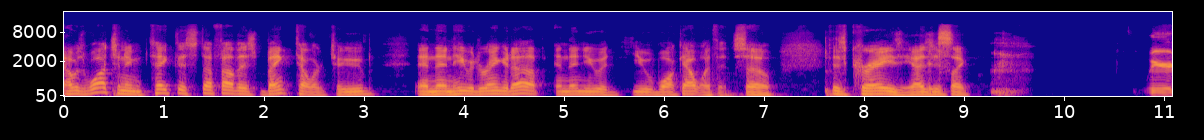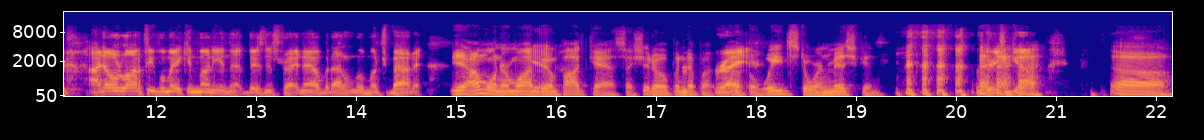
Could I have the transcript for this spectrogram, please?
I was watching him take this stuff out of this bank teller tube and then he would ring it up and then you would you would walk out with it. So it's crazy. I was just like Weird. I know a lot of people making money in that business right now, but I don't know much about it. Yeah, I'm wondering why I'm Yeah. doing podcasts. I should have opened up a, Right. up a weed store in Michigan. there you go. uh,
